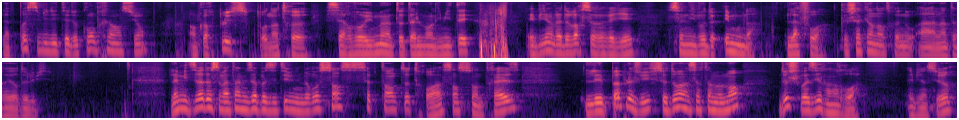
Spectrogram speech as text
la possibilité de compréhension, encore plus pour notre cerveau humain totalement limité, eh bien va devoir se réveiller ce niveau de Emouna, la foi, que chacun d'entre nous a à l'intérieur de lui. La mitzvah de ce matin, mitzvah positive numéro 173, 173, les peuples juifs se doivent à un certain moment de choisir un roi. Et bien sûr,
